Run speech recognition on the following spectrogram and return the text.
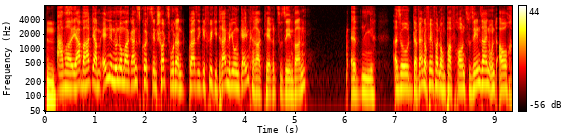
Hm. Aber ja, man hat ja am Ende nur noch mal ganz kurz den Shots, wo dann quasi gefühlt die drei Millionen Game-Charaktere zu sehen waren. Ähm, also da werden auf jeden Fall noch ein paar Frauen zu sehen sein und auch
